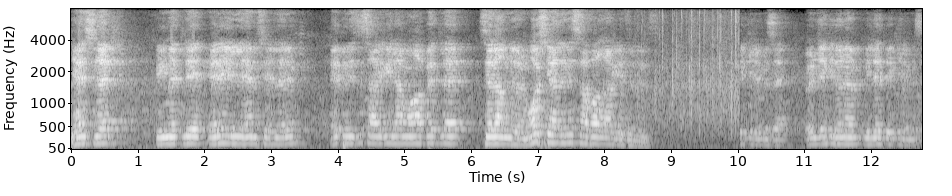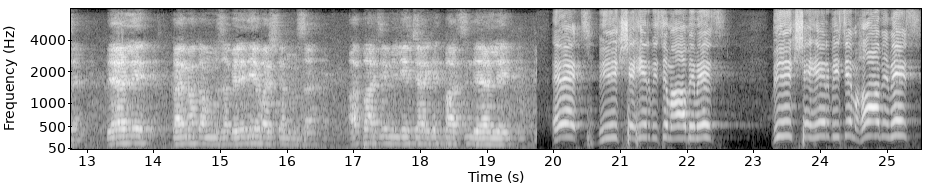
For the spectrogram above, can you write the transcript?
gençler, kıymetli Ereğli hemşerilerim, hepinizi saygıyla, muhabbetle selamlıyorum. Hoş geldiniz, sefalar getirdiniz. Vekilimize, önceki dönem milletvekilimize, değerli kaymakamımıza, belediye başkanımıza, AK Parti Milliyetçi Hareket Partisi'nin değerli Evet, büyük şehir bizim abimiz. Büyük şehir bizim hamimiz.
